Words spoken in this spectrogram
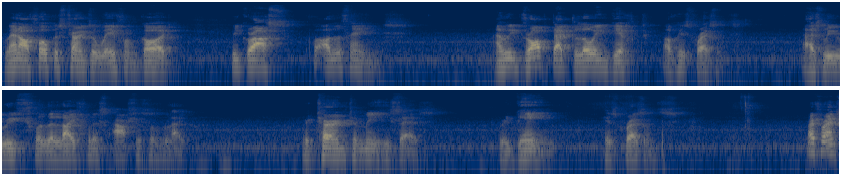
When our focus turns away from God, we grasp for other things, and we drop that glowing gift of His presence as we reach for the lifeless ashes of life. Return to me, He says. Regain his presence. My friends,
